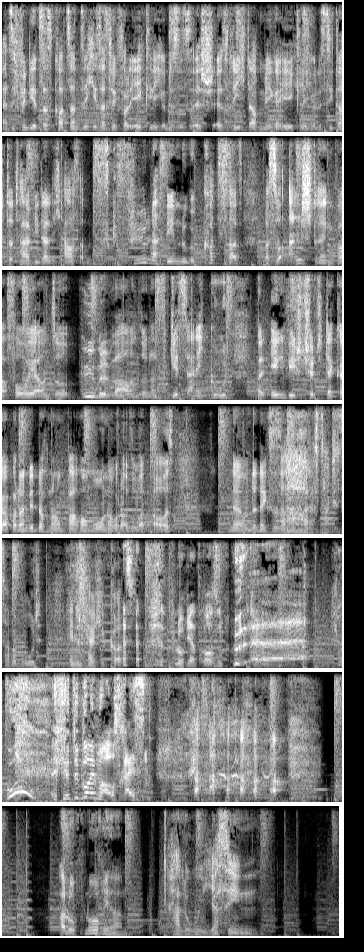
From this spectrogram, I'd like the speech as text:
Also ich finde jetzt, das Kotz an sich ist natürlich voll eklig und es, ist, es, es riecht auch mega eklig und es sieht auch total widerlich aus. Aber dieses Gefühl, nachdem du gekotzt hast, was so anstrengend war vorher und so übel war und so, dann geht's dir eigentlich gut, weil irgendwie schüttet der Körper dann dir doch noch ein paar Hormone oder sowas aus. Ne? Und dann denkst du so, ah, das tat jetzt aber gut. Endlich habe ich gekotzt. Florian draußen. uh, ich könnte Bäume ausreißen. Hallo Florian. Hallo Yassin.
